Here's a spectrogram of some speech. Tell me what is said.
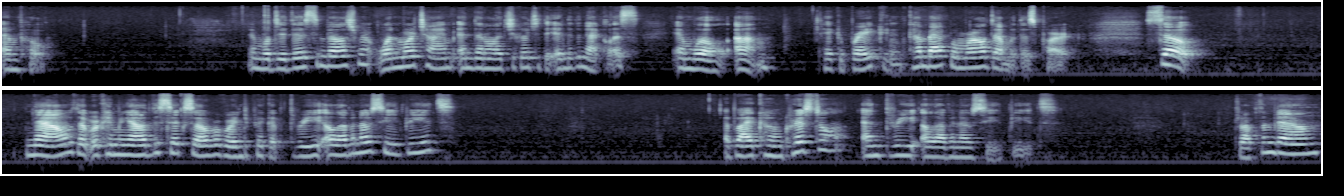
And pull. And we'll do this embellishment one more time and then I'll let you go to the end of the necklace and we'll um, take a break and come back when we're all done with this part. So now that we're coming out of the 6-0, we're going to pick up three 11-0 seed beads, a bicone crystal, and three 11-0 seed beads. Drop them down.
